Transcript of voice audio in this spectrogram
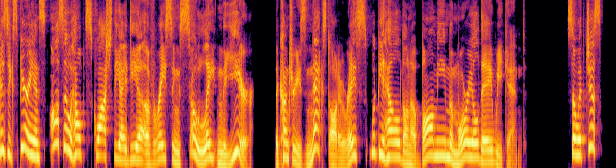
His experience also helped squash the idea of racing so late in the year. The country's next auto race would be held on a balmy Memorial Day weekend. So, with just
